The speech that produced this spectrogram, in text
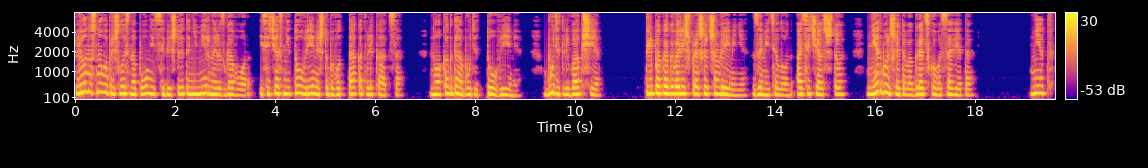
Леону снова пришлось напомнить себе, что это не мирный разговор, и сейчас не то время, чтобы вот так отвлекаться. Ну а когда будет то время? Будет ли вообще? «Ты пока говоришь в прошедшем времени», — заметил он. «А сейчас что? Нет больше этого городского совета?» «Нет,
